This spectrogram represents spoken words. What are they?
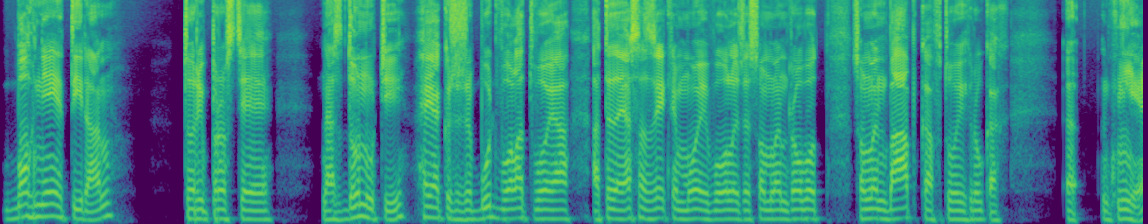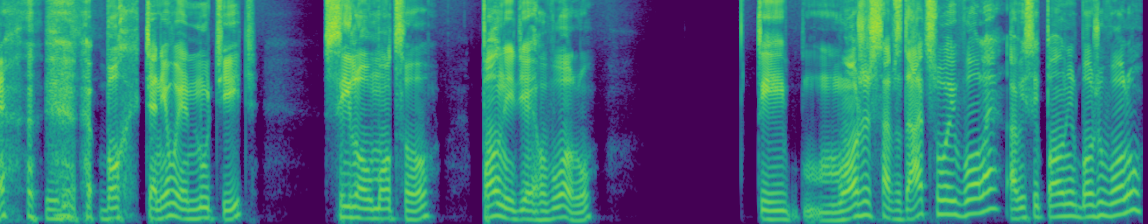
Boh nie je tyran, ktorý proste nás donúti, hej, akože, že buď vola tvoja a teda ja sa zrieknem mojej vôle, že som len robot, som len bábka v tvojich rukách. E, nie. Mm. boh ťa nebude nutiť silou, mocou plniť jeho vôľu. Ty môžeš sa vzdať svojej vôle, aby si plnil Božú vôľu,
